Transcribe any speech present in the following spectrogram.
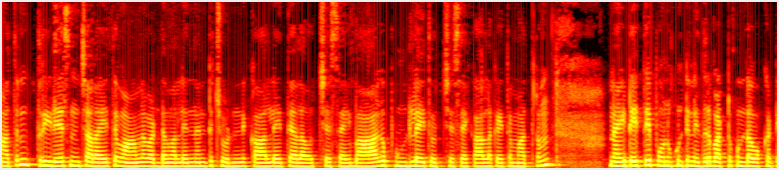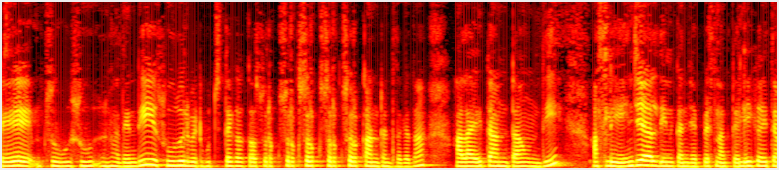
మాత్రం త్రీ డేస్ నుంచి అలా అయితే వానలు పడడం వల్ల ఏంటంటే చూడండి కాళ్ళు అయితే అలా వచ్చేసాయి. బాగా పుండ్లు అయితే వచ్చేసాయి. కాళ్ళకైతే మాత్రం నైట్ అయితే పొనుకుంటే నిద్ర పట్టకుండా ఒకటే సూ సూ అదేంది సూదులు పెట్టి గుచ్చితే కాక సురక్ సురక్ సురక్ సురక్ సురక్ అంటుంటుంది కదా? అలా అయితే అంటా ఉంది. అసలు ఏం చేయాలి దీనికి అని చెప్పేసి నాకు తెలియక అయితే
